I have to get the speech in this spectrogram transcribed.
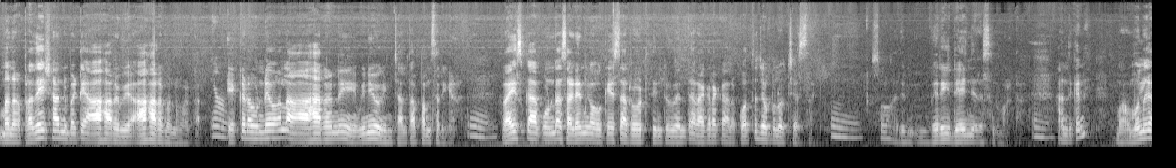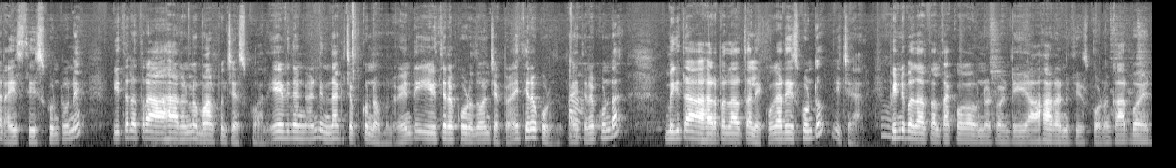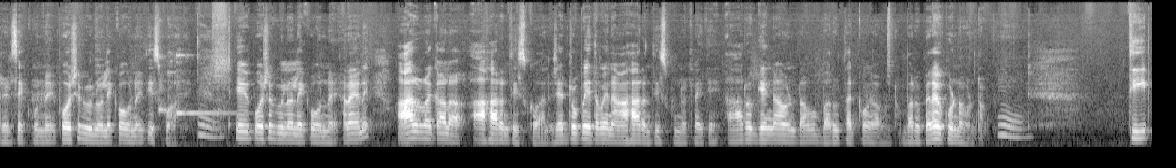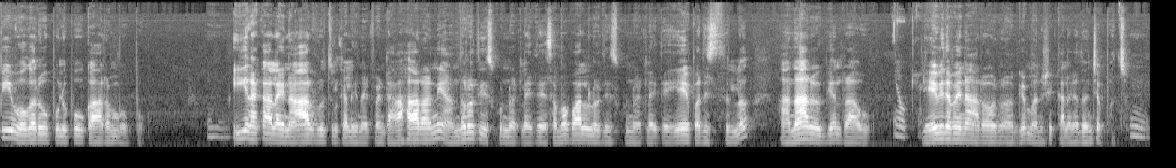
మన ప్రదేశాన్ని బట్టి ఆహార ఆహారం అన్నమాట. ఎక్కడ ఉండే వాళ్ళు ఆ ఆహారాన్ని వినియోగించాలి తప్పనిసరిగా. రైస్ కాకుండా సడన్గా ఒకేసారి రోటి తింటూ వెళ్తే రకరకాల కొత్త జబ్బులు వచ్చేస్తాయి. సో అది వెరీ డేంజరస్ అనమాట అందుకని మామూలుగా రైస్ తీసుకుంటూనే ఇతరత్ర ఆహారంలో మార్పులు చేసుకోవాలి. ఏ విధంగా అంటే ఇందాక చెప్పుకున్నాం మనం ఏంటి? ఇవి తినకూడదు అని చెప్పాను అవి తినకూడదు. అవి తినకుండా మిగతా ఆహార పదార్థాలు ఎక్కువగా తీసుకుంటూ ఇచ్చేయాలి. పిండి పదార్థాలు తక్కువగా ఉన్నటువంటి ఆహారాన్ని తీసుకోవడం కార్బోహైడ్రేట్స్ ఎక్కువ ఉన్నాయి పోషక విలువలు ఎక్కువ ఉన్నాయి తీసుకోవాలి. ఏవి పోషక విలువలు ఎక్కువ ఉన్నాయి? అనగానే ఆరు రకాల ఆహారం తీసుకోవాలి. షడ్రూపేతమైన ఆహారం తీసుకున్నట్లయితే ఆరోగ్యంగా ఉంటాము బరువు తక్కువగా ఉంటాం బరువు పెరగకుండా ఉంటాం. తీపి ఒగరు పులుపు కారం ఉప్పు. ఈ రకాలైన ఆరు రుచులు కలిగినటువంటి ఆహారాన్ని అందరూ తీసుకున్నట్లయితే సమపాలలో తీసుకున్నట్లయితే ఏ పరిస్థితుల్లో అనారోగ్యాలు రావు. ఏ విధమైన అనారోగ్యం మనిషికి కలగదు అని చెప్పొచ్చు.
